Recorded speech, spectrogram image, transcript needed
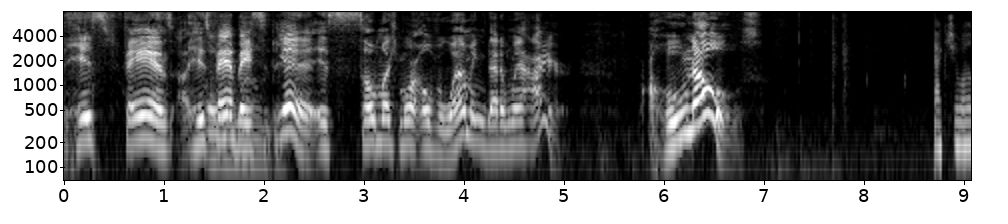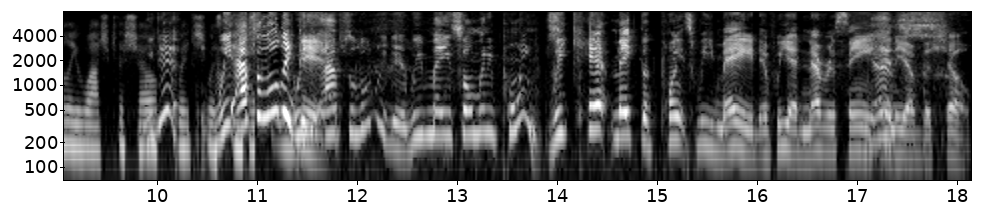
his fans, his fan base, it. yeah, is so much more overwhelming that it went higher. Who knows? Actually watched the show, We did. which was We absolutely we did. We absolutely did. We made so many points. We can't make the points we made if we had never seen any of the show.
